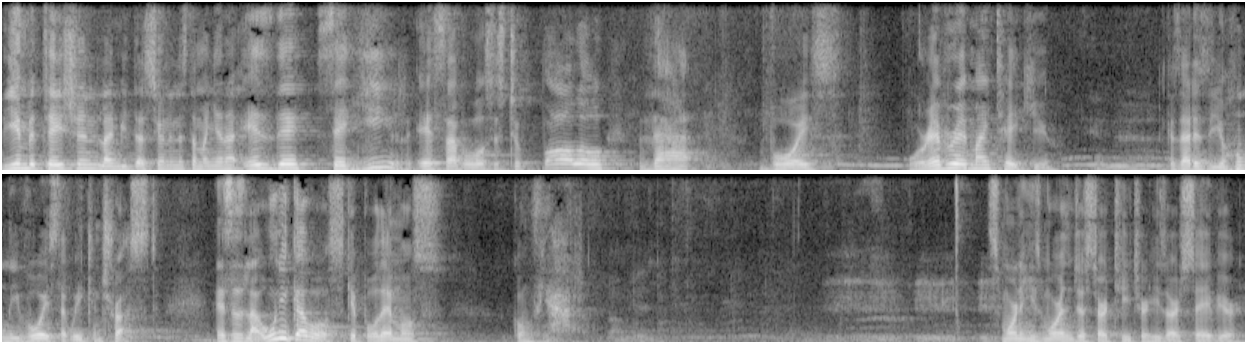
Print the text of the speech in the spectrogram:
The invitation, la invitación en esta mañana es de seguir esa voz, is to follow that voice wherever it might take you. Because that is the only voice that we can trust. Esa es la única voz que podemos confiar. This morning, he's more than just our teacher, he's our savior.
